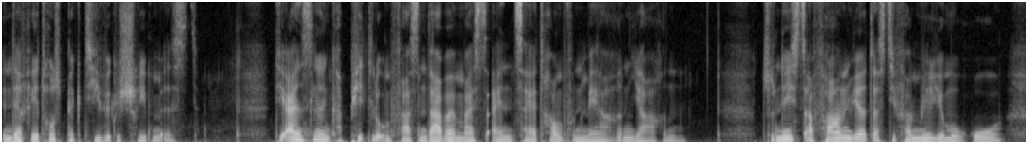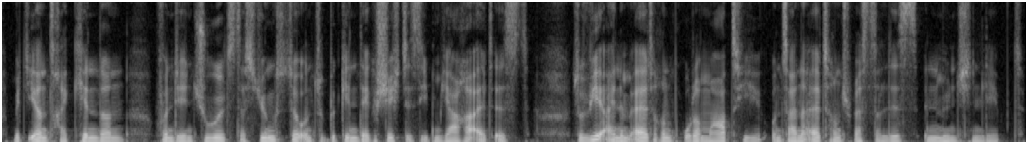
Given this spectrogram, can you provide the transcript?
in der Retrospektive geschrieben ist. Die einzelnen Kapitel umfassen dabei meist einen Zeitraum von mehreren Jahren Zunächst erfahren wir, dass die Familie Moreau mit ihren drei Kindern, von denen Jules das jüngste und zu Beginn der Geschichte sieben Jahre alt ist, sowie einem älteren Bruder Marty und seiner älteren Schwester Liz in München lebt.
